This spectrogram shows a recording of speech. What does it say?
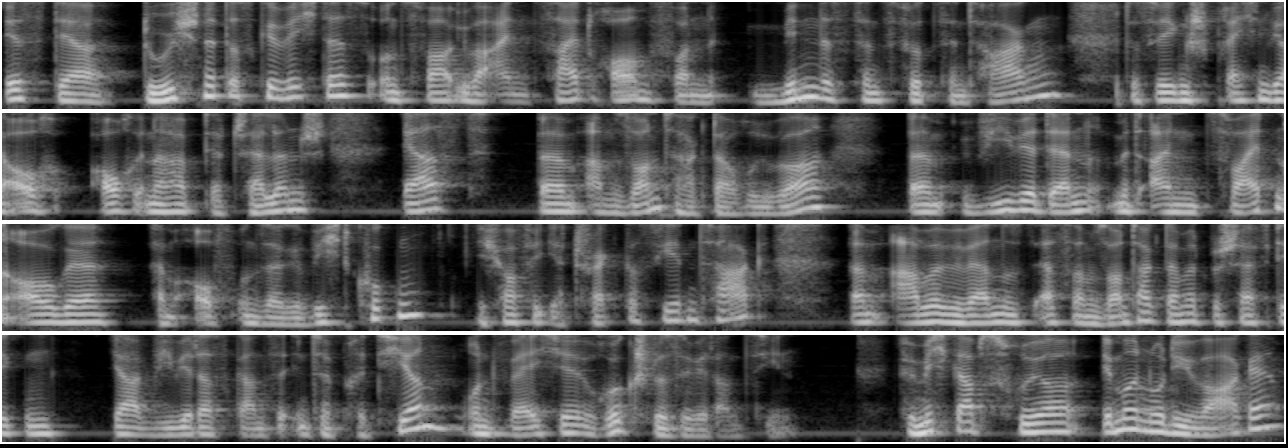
ist der Durchschnitt des Gewichtes und zwar über einen Zeitraum von mindestens 14 Tagen. Deswegen sprechen wir auch, auch innerhalb der Challenge erst ähm, am Sonntag darüber, wie wir denn mit einem zweiten Auge ähm, auf unser Gewicht gucken. Ich hoffe, ihr trackt das jeden Tag. Ähm, aber wir werden uns erst am Sonntag damit beschäftigen, ja, wie wir das Ganze interpretieren und welche Rückschlüsse wir dann ziehen. Für mich gab es früher immer nur die Waage.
